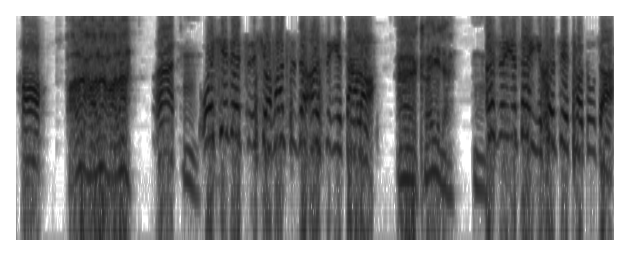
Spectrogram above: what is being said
好，好了好了好了，啊，嗯我现在只小房子在二十一张了，哎，可以的，嗯，二十一张以后再掏多少？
